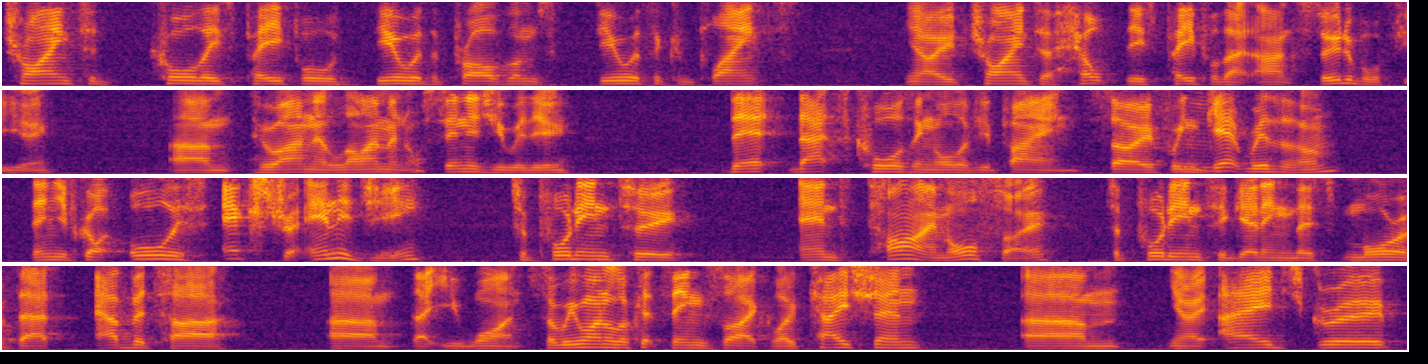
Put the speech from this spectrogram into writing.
trying to call these people, deal with the problems, deal with the complaints, you know, trying to help these people that aren't suitable for you, um, who aren't in alignment or synergy with you, that that's causing all of your pain. So if we can mm. get rid of them, then you've got all this extra energy to put into and time also to put into getting this more of that avatar um, that you want. So we want to look at things like location, um, you know, age group,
